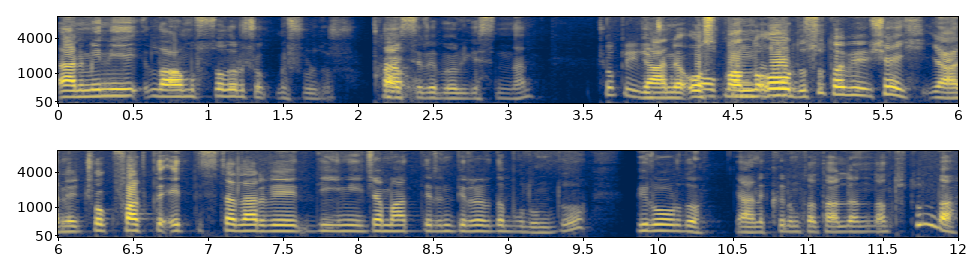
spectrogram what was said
Ermeni lağım ustaları çok meşhurdur. Kayseri bölgesinden. Çok ilginç. Yani O Osmanlı da- ordusu tabii şey yani çok farklı etnisiteler ve dini cemaatlerin bir arada bulunduğu bir ordu. Yani Kırım Tatarlarından tutun da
